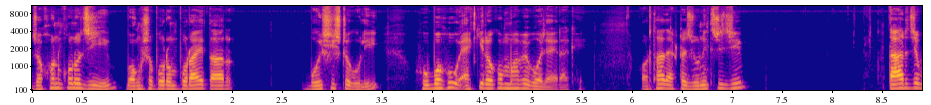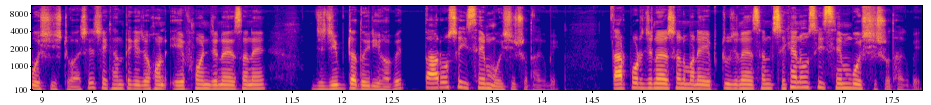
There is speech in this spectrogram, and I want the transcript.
যখন কোনো জীব বংশ পরম্পরায় তার বৈশিষ্ট্যগুলি হুবহু একই রকমভাবে বজায় রাখে। অর্থাৎ একটা জনিত্রী জীব, তার যে বৈশিষ্ট্য আছে, সেখান থেকে যখন এফ ওয়ান জেনারেশনে যে জীবটা তৈরি হবে, তারও সেই সেম বৈশিষ্ট্য থাকবে। তারপর জেনারেশন মানে এফ টু জেনারেশন সেখানেও সেই সেম বৈশিষ্ট্য থাকবে।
